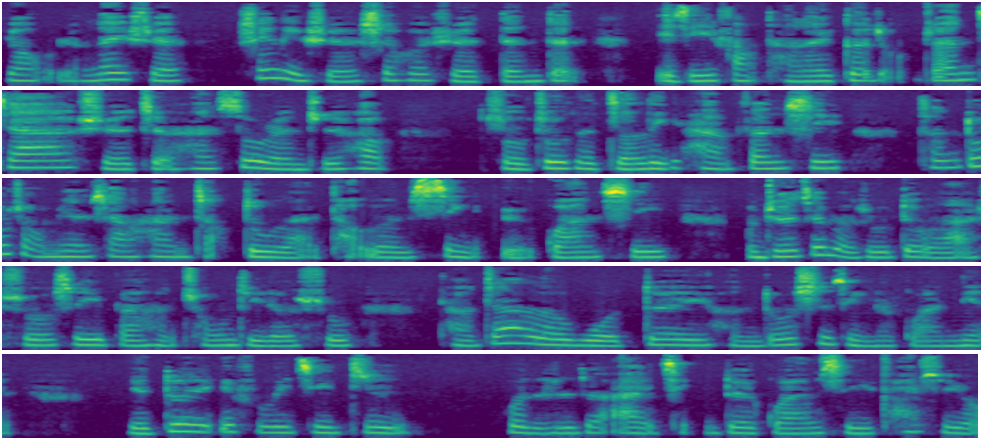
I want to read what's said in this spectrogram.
用人类学。心理学、社会学等等，以及访谈了各种专家学者和素人之后所做的整理和分析，从多种面向和角度来讨论性与关系。我觉得这本书对我来说是一本很冲击的书，挑战了我对很多事情的观念，也对一夫一妻制或者是对爱情、对关系开始有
